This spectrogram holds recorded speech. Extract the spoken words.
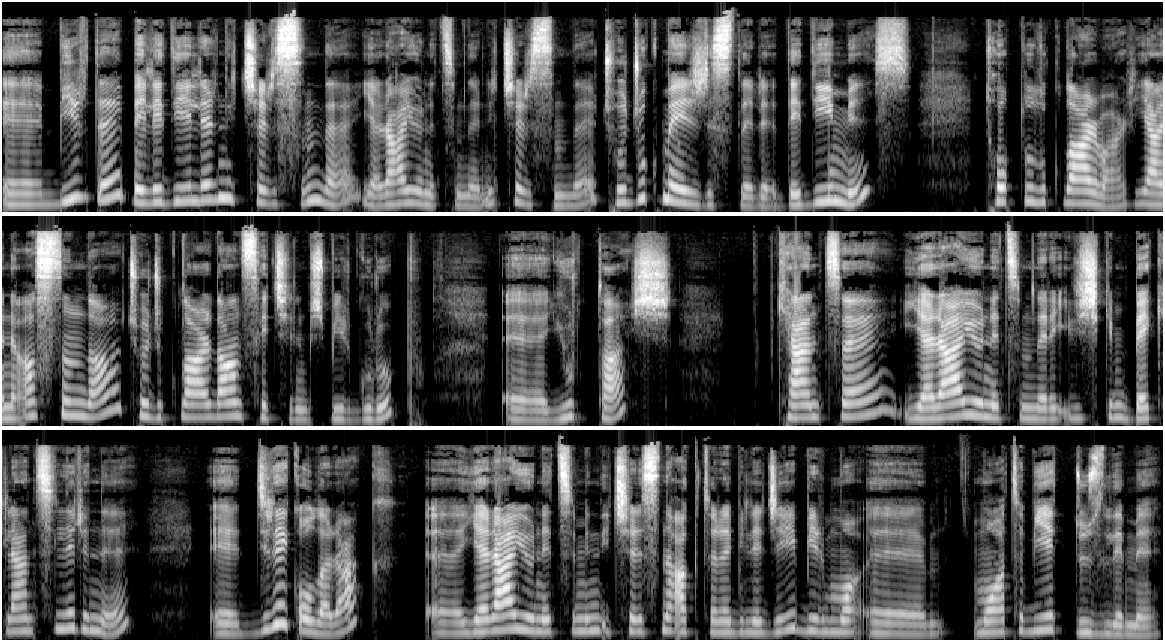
E, bir de belediyelerin içerisinde, yerel yönetimlerin içerisinde çocuk meclisleri dediğimiz topluluklar var. Yani aslında çocuklardan seçilmiş bir grup, e, yurttaş kente, yerel yönetimlere ilişkin beklentilerini e, direkt olarak e, yerel yönetimin içerisine aktarabileceği bir mu, e, muhatabiyet düzlemi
